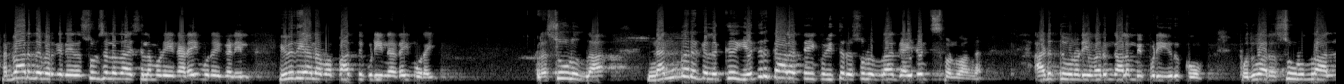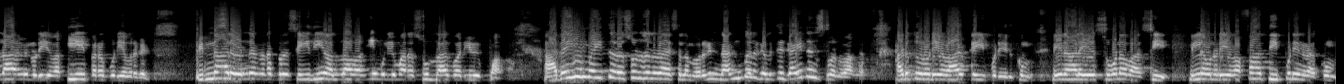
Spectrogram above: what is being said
அன்பார்ந்தவர்களே ரசூல் சல்லா செல்லமுடைய நடைமுறைகளில் இறுதியாக நம்ம பார்க்கக்கூடிய நடைமுறை ரசூலுல்லா நண்பர்களுக்கு எதிர்காலத்தை குறித்து ரசூலுல்லா கைடன்ஸ் பண்ணுவாங்க. அடுத்து உன்னுடைய வருங்காலம் இப்படி இருக்கும். பொதுவா ரசூலுல்லா அல்லாஹினுடைய வகையை பெறக்கூடியவர்கள். பின்னால என்ன நடக்கிற செய்தியும் அல்லாஹ் வகை மூலியமா ரசூல்லாவுக்கு அறிவிப்பான். அதையும் வைத்து ரசூல் சல்லா செல்லம் அவர்கள் நண்பர்களுக்கு கைடன்ஸ் பண்ணுவாங்க. அடுத்து உன்னுடைய வாழ்க்கை இப்படி இருக்கும். நீ நாளைய சுவனவாசி இல்ல உன்னுடைய வஃபாத்து இப்படி நடக்கும்.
